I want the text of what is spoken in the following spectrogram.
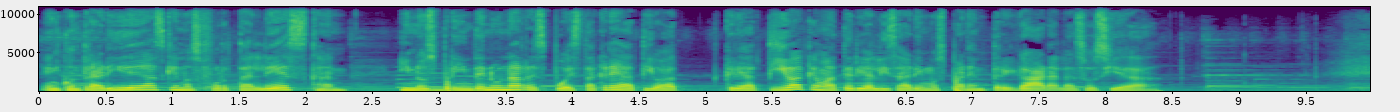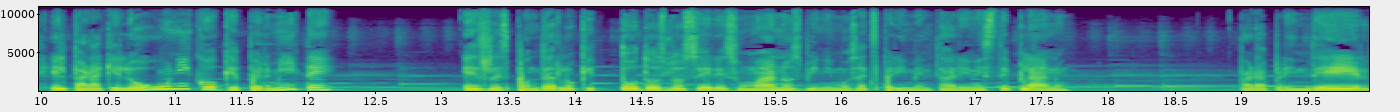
Encontrar ideas que nos fortalezcan y nos brinden una respuesta creativa, creativa que materializaremos para entregar a la sociedad. El para qué lo único que permite es responder lo que todos los seres humanos vinimos a experimentar en este plano, para aprender,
